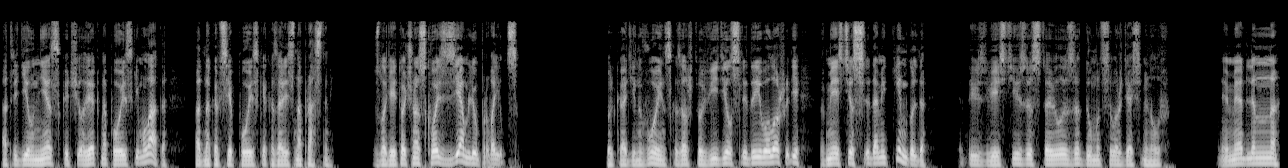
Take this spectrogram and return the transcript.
отрядил несколько человек на поиски Мулата, однако все поиски оказались напрасными. Злодей точно сквозь землю провалился. Только один воин сказал, что видел следы его лошади вместе с следами Кингольда. Это известие заставило задуматься вождя Семенолов. Немедленно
